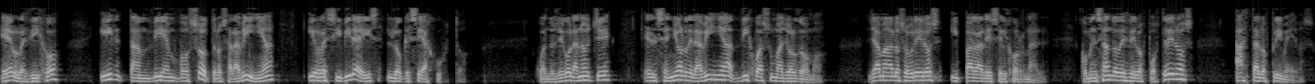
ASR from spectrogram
Él les dijo, id también vosotros a la viña y recibiréis lo que sea justo. Cuando llegó la noche, el señor de la viña dijo a su mayordomo, llama a los obreros y págales el jornal, comenzando desde los postreros hasta los primeros.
